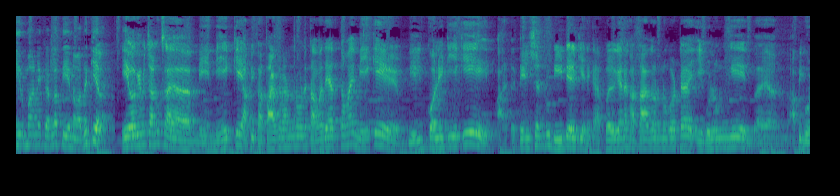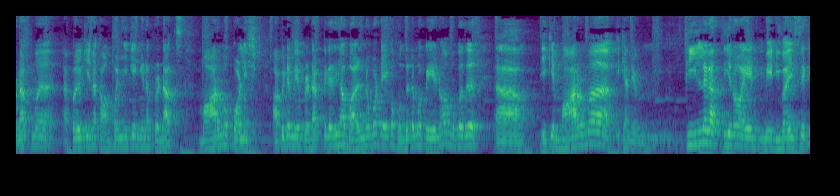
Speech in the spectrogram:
නිර්මාණය කරලා තියෙනවද කියලා. ඒ වගේම චනුක් මේ මේකේ අපි කතා කරන්න ඕන තව දෙයක් තමයි මේකේ බිල් කොලිටිය එක ටේෂන්ට ඩීටේල් කියන ඇපල් ගැන කතා කරනකොට ඒගොළුන්ගේ අපි ගොඩක්ම ඇපල් කියන කම්පනීකෙන් එෙන ප්‍රඩක්ස් මාර්ම පොලිස්් අපිට මේ ප්‍රඩක්්ක දිහා බලන්නකොට ඒක හොඳටම පේනවා. මොකද ඒක මාර්ම එකැන ෆිල්ල ගත්තියනවා මේ ඩිවයිස් එක.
